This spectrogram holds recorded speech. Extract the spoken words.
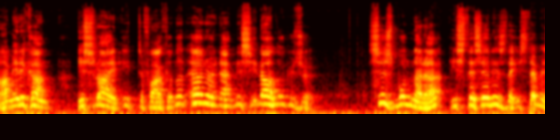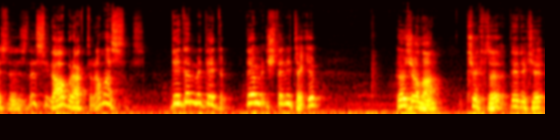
Amerikan İsrail ittifakının en önemli silahlı gücü. Siz bunlara isteseniz de istemeseniz de silahı bıraktıramazsınız. Dedim mi dedim. Dem işte nitekim Öcalan çıktı dedi ki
